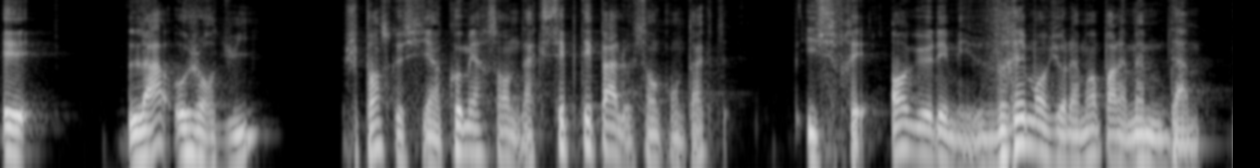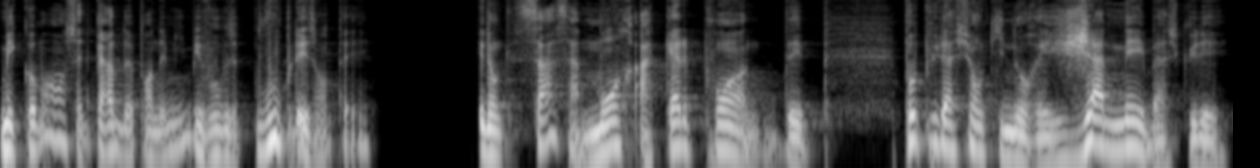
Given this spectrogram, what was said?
Et là, aujourd'hui, je pense que si un commerçant n'acceptait pas le sans contact, il se ferait engueuler, mais vraiment violemment par la même dame. Mais comment, en cette période de pandémie, mais vous, vous plaisantez? Et donc ça, ça montre à quel point des populations qui n'auraient jamais basculé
